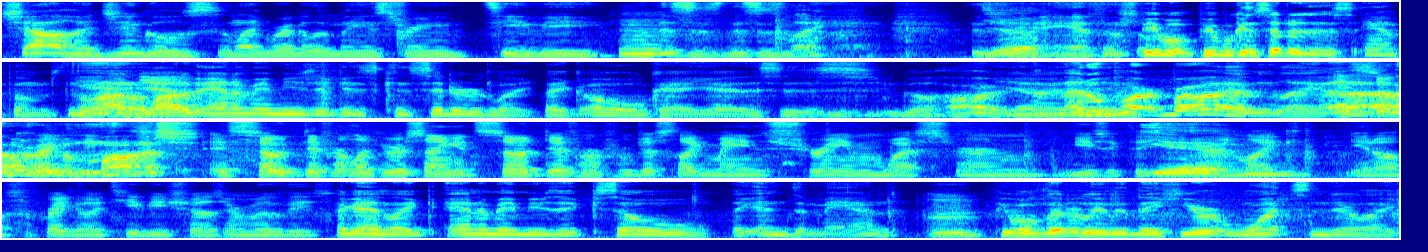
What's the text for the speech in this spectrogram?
childhood jingles and like regular mainstream TV. This is this is like this Yeah. is yeah. anthem. People people consider this anthems. a lot a lot of anime music is considered like like oh okay yeah this is You go hard. Yeah, the I metal mean- part, bro. I mean, like, It's uh, so I don't crazy. mosh. It's so different, like you were saying. It's so different from just like mainstream Western music that you hear in like you know regular TV shows or movies. again like anime music so like in demand. Mm. People literally they hear it once and they're like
